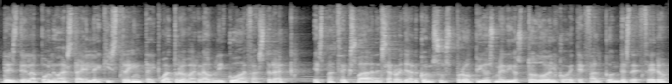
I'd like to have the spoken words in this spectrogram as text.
desde el Apolo hasta el X-34 barra oblicua Fast Track, SpaceX va a desarrollar con sus propios medios todo el cohete Falcon desde cero,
